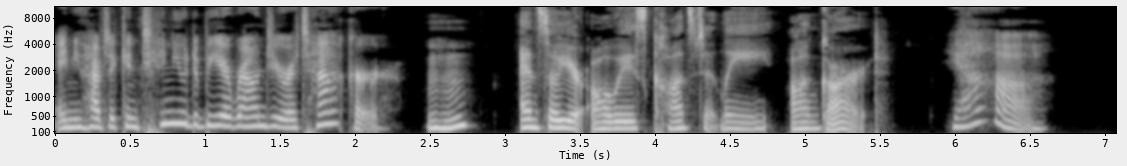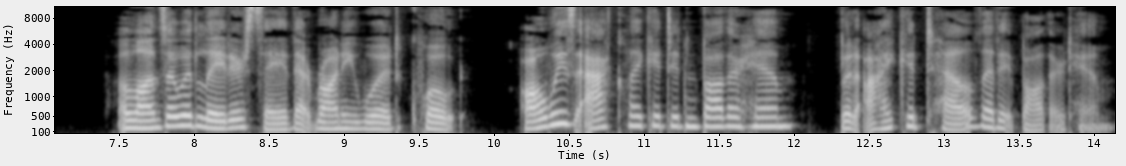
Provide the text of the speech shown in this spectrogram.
And you have to continue to be around your attacker. hmm And so you're always constantly on guard. Yeah. Alonzo would later say that Ronnie would, quote, always act like it didn't bother him, but I could tell that it bothered him.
